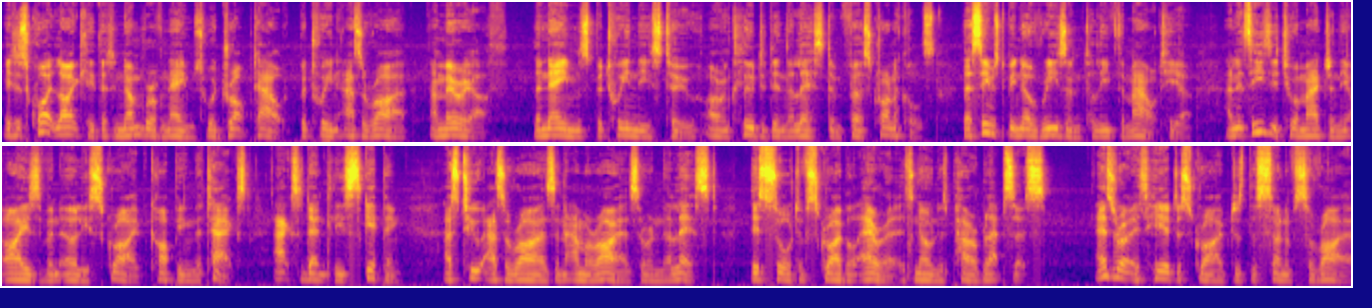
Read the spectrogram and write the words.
It is quite likely that a number of names were dropped out between Azariah and Meraioth. The names between these two are included in the list in 1 Chronicles, there seems to be no reason to leave them out here, and it's easy to imagine the eyes of an early scribe copying the text, accidentally skipping, as two Azariahs and Amariahs are in the list. This sort of scribal error is known as parablepsis. Ezra is here described as the son of Seraiah.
